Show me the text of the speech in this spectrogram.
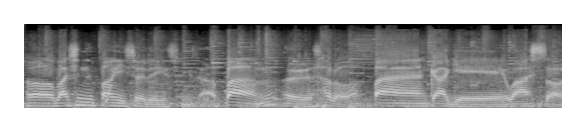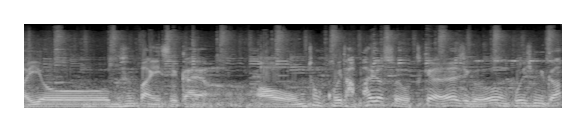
어, 맛있는 빵이 있어야 되겠습니다. 빵을 사러 빵 가게에 왔어요. 무슨 빵이 있을까요? 어우, 엄청 거의 다 팔렸어요. 어떻게 지금 보이십니까?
